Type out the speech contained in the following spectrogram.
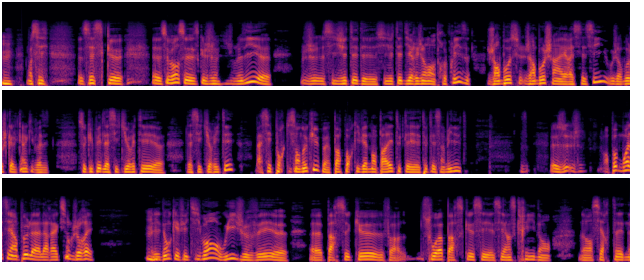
Hmm. Moi, c'est, c'est ce que, euh, souvent, c'est ce que je, me dis. Euh, je, si j'étais si j'étais dirigeant d'entreprise, j'embauche j'embauche un RSSI ou j'embauche quelqu'un qui va s'occuper de la sécurité euh, la sécurité, bah c'est pour qu'il s'en occupe, pas pour qu'il vienne m'en parler toutes les toutes les cinq minutes. Je, moi, c'est un peu la, la réaction que j'aurais. Mmh Et donc effectivement, oui, je vais euh, euh, parce que, enfin, soit parce que c'est inscrit dans dans certaines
